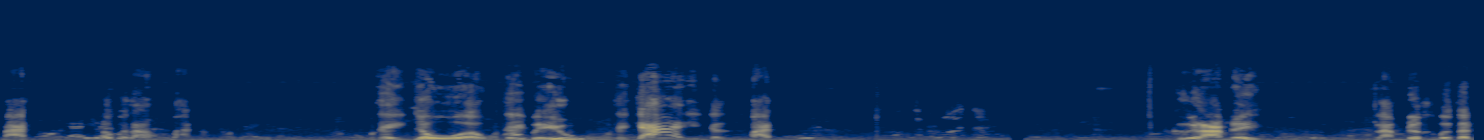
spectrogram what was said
bạc đối với tao không bạc không có thầy chùa không có thầy biểu không có thầy chá gì chân bạc cứ làm đi, làm được mới tin.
